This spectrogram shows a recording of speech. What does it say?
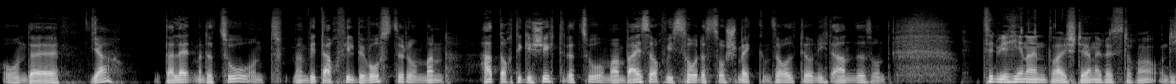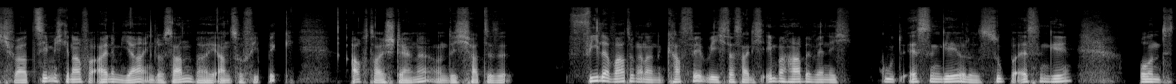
Und äh, ja, da lernt man dazu und man wird auch viel bewusster und man hat auch die Geschichte dazu und man weiß auch, wieso das so schmecken sollte und nicht anders und Jetzt sind wir hier in einem Drei-Sterne-Restaurant und ich war ziemlich genau vor einem Jahr in Lausanne bei Anne-Sophie Pick, auch drei Sterne und ich hatte viel Erwartung an einen Kaffee, wie ich das eigentlich immer habe, wenn ich gut essen gehe oder super essen gehe und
